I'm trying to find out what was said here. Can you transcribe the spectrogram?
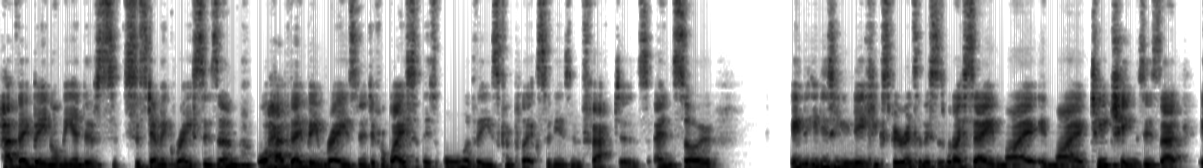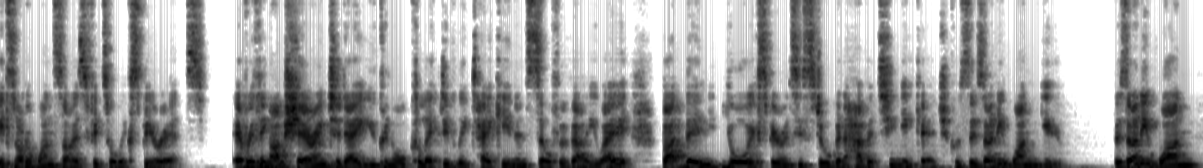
have they been on the end of systemic racism or have they been raised in a different way? So there's all of these complexities and factors, and so. It, it is a unique experience, and this is what I say in my in my teachings: is that it's not a one size fits all experience everything I'm sharing today, you can all collectively take in and self evaluate, but then your experience is still going to have its unique edge because there's only one you. There's only one,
